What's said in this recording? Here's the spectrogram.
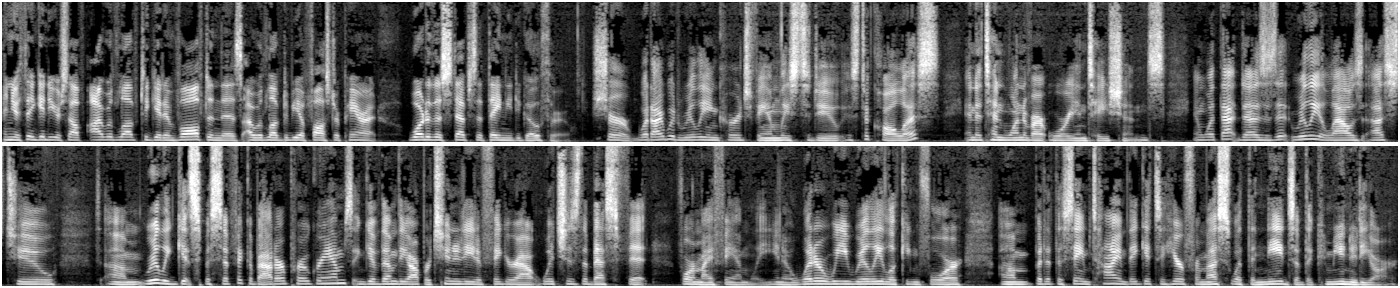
and you're thinking to yourself, I would love to get involved in this, I would love to be a foster parent? What are the steps that they need to go through? Sure. What I would really encourage families to do is to call us and attend one of our orientations. And what that does is it really allows us to um, really get specific about our programs and give them the opportunity to figure out which is the best fit for my family. You know, what are we really looking for? Um, but at the same time, they get to hear from us what the needs of the community are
